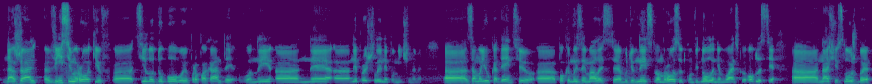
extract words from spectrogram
На жаль, вісім років е, цілодобової пропаганди вони е, не, е, не пройшли непоміченими. Е, за мою каденцію, е, поки ми займалися будівництвом, розвитком, відновленням Луганської області, е, наші служби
